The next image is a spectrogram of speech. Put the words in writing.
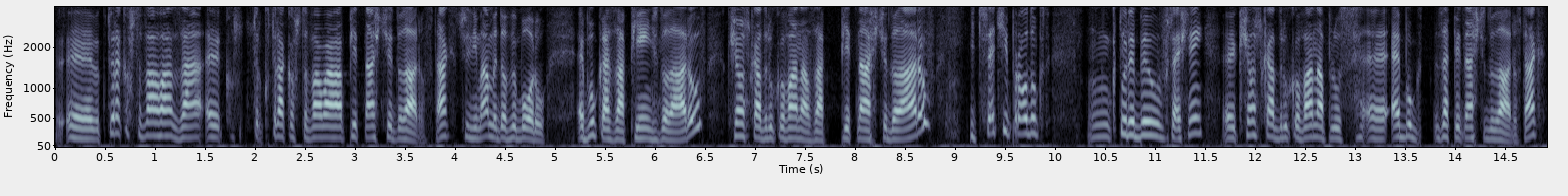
e, która kosztowała, za, która kosztowała 15 dolarów, tak? Czyli mamy do wyboru e-booka za 5 dolarów, książka drukowana za 15 dolarów i trzeci produkt który był wcześniej, e, książka drukowana plus e, e-book za 15 dolarów, tak?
